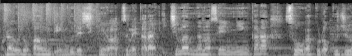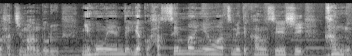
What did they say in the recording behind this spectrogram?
クラウドファウンディングで資金を集めたら1万7000人から総額68万ドル、日本円で約8000万円を集めて完成し、カンヌ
